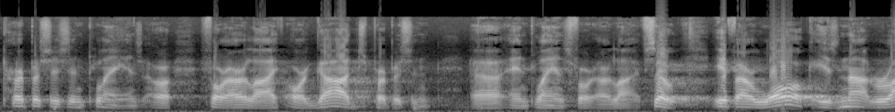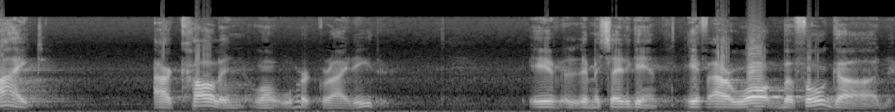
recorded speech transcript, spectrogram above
purposes and plans are for our life or God's purpose and, uh, and plans for our life. So if our walk is not right, our calling won't work right either. If, let me say it again. If our walk before God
